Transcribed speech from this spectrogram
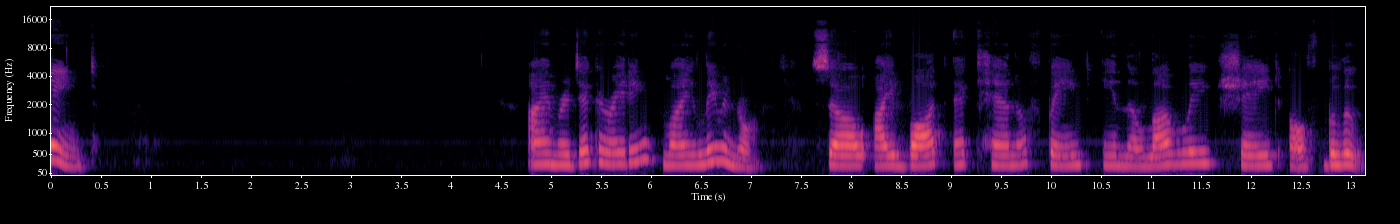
Paint I am redecorating my living room. So I bought a can of paint in a lovely shade of blue.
